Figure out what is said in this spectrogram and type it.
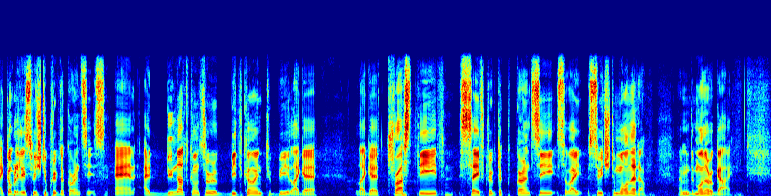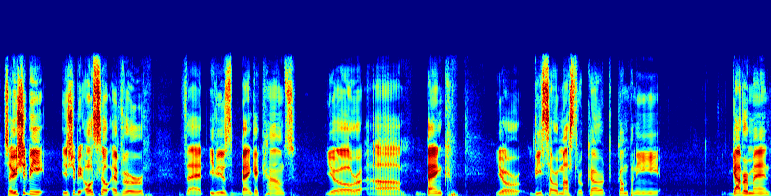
I completely switched to cryptocurrencies, and I do not consider Bitcoin to be like a like a trusted, safe cryptocurrency. So I switched to Monero. I'm the Monero guy. So you should be you should be also aware that if you use bank accounts, your uh, bank, your Visa or Mastercard company, government,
